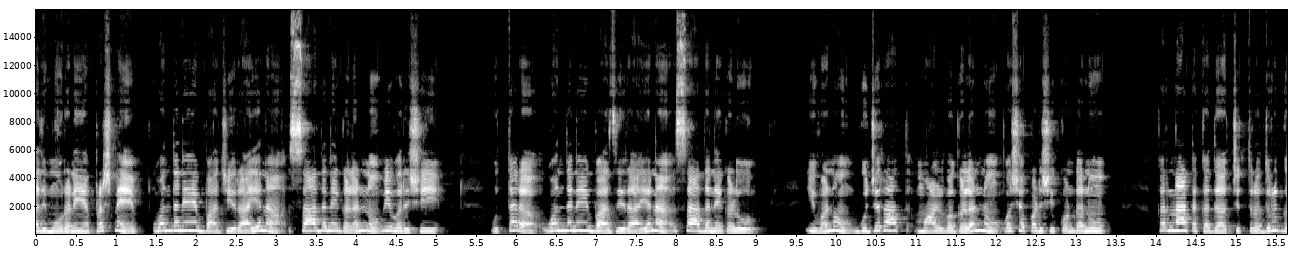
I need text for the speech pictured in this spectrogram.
ಹದಿಮೂರನೆಯ ಪ್ರಶ್ನೆ, ಒಂದನೇ ಬಾಜಿರಾಯನ ಸಾಧನೆಗಳನ್ನು ವಿವರಿಸಿ. ಉತ್ತರ, ಒಂದನೇ ಬಾಜಿರಾಯನ ಸಾಧನೆಗಳು. ಇವನು ಗುಜರಾತ್ ಮಾಳ್ವಗಳನ್ನು ವಶಪಡಿಸಿಕೊಂಡನು. ಕರ್ನಾಟಕದ ಚಿತ್ರದುರ್ಗ,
